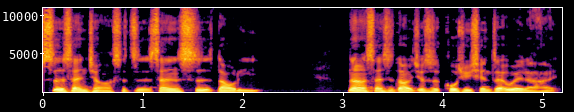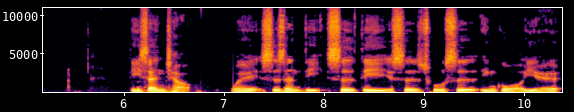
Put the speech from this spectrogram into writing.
四善巧是指三世道理，那三世道理就是过去、现在、未来。地善巧为四圣谛，四谛是出世因果也。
